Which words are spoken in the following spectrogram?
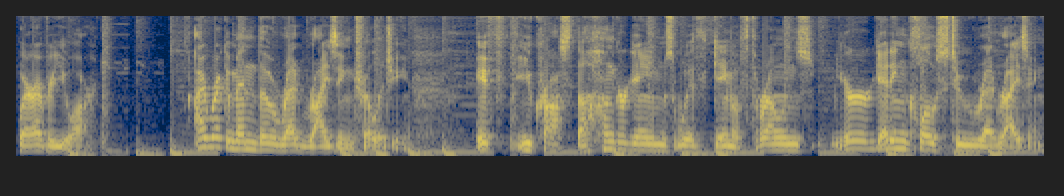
wherever you are. I recommend the Red Rising trilogy. If you cross the Hunger Games with Game of Thrones, you're getting close to Red Rising.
